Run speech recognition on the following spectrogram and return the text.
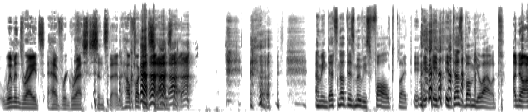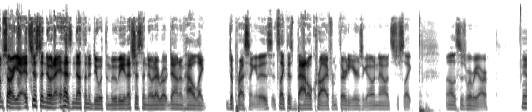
women's rights have regressed since then. How fucking sad is that? I mean, that's not this movie's fault, but it it, it, it does bum you out. Uh, no, I'm sorry. Yeah, it's just a note. It has nothing to do with the movie. That's just a note I wrote down of how like depressing it is. It's like this battle cry from 30 years ago, and now it's just like, well, this is where we are. Yeah.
